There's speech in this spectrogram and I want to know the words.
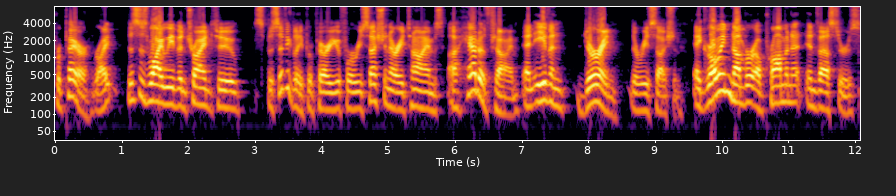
prepare, right? This is why we've been trying to specifically prepare you for recessionary times ahead of time and even during the recession. A growing number of prominent investors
